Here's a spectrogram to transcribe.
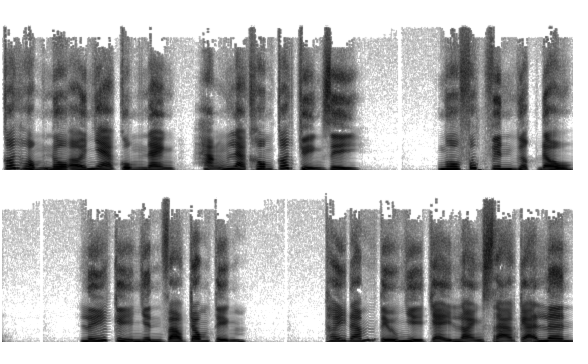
có Hồng nô ở nhà cùng nàng, hẳn là không có chuyện gì. Ngô Phúc Vinh gật đầu. Lý Kỳ nhìn vào trong tiệm, thấy đám tiểu nhị chạy loạn xạ cả lên.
